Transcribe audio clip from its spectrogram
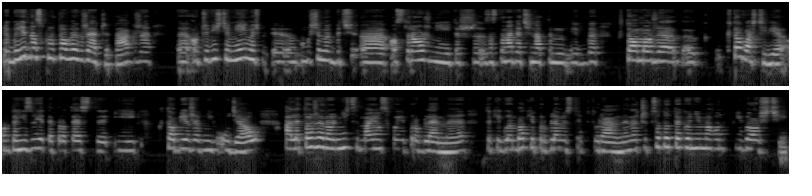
jakby jedna z kluczowych rzeczy, tak, że oczywiście miejmy, musimy być ostrożni i też zastanawiać się nad tym, jakby kto może, kto właściwie organizuje te protesty i kto bierze w nich udział, ale to, że rolnicy mają swoje problemy, takie głębokie problemy strukturalne, znaczy co do tego nie ma wątpliwości.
